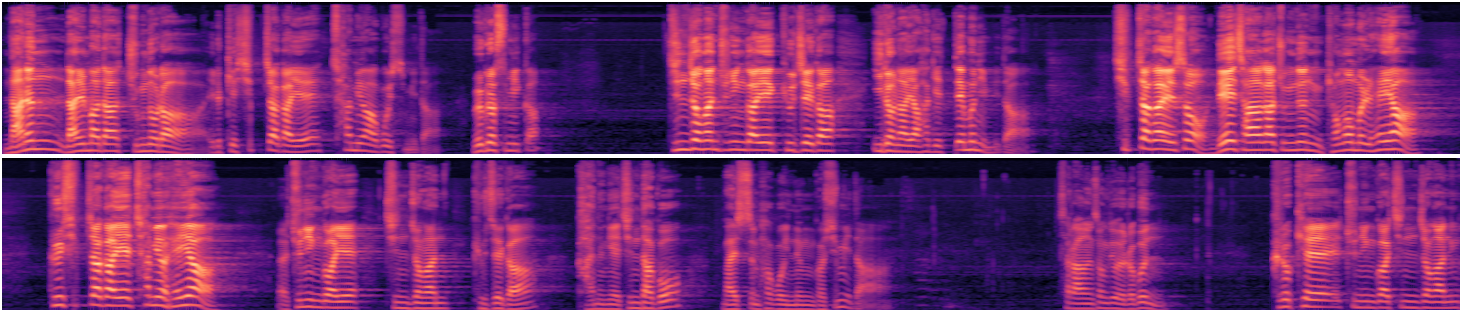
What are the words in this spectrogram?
나는 날마다 죽노라 이렇게 십자가에 참여하고 있습니다. 왜 그렇습니까? 진정한 주님과의 교제가 일어나야 하기 때문입니다. 십자가에서 내 자아가 죽는 경험을 해야 그 십자가에 참여해야 주님과의 진정한 교제가 가능해진다고 말씀하고 있는 것입니다. 사랑하는 성도 여러분, 그렇게 주님과 진정한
